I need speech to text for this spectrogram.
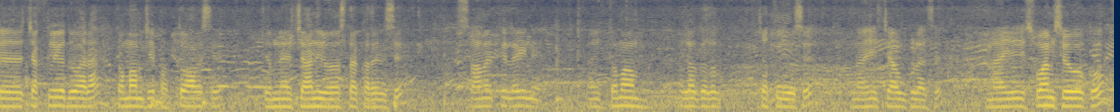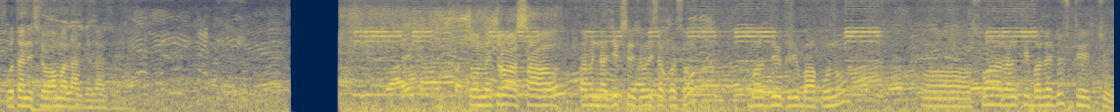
કે ચકલીઓ દ્વારા તમામ જે ભક્તો આવે છે, તેમને ચાની વ્યવસ્થા કરેલી છે. સામેથી લઈને અહીં તમામ અલગ અલગ ચકલીઓ છે અને અહીં ચા ઉકળે છે અને અહીં સ્વયંસેવકો પોતાની સેવામાં લાગેલા છે. તો મિત્રો, આ સાવ તમે નજીકથી જોઈ શકો છો. બળદેવગીરી બાપુનું સોના રંગથી બનેલું સ્ટેચ્યુ.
